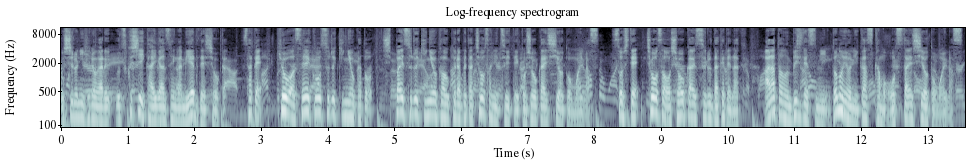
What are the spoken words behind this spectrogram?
後ろに広がる美しい海岸線が見えるでしょうか。さて今日は成功する起業家と失敗する起業家を比べた調査についてご紹介しようと思います。そして調査を紹介するだけでなくあなたのビジネスにどのように生かすかもお伝えしようと思います。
